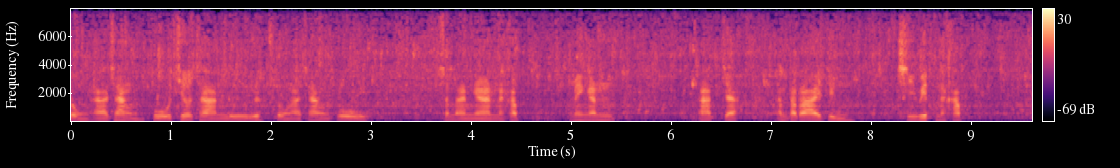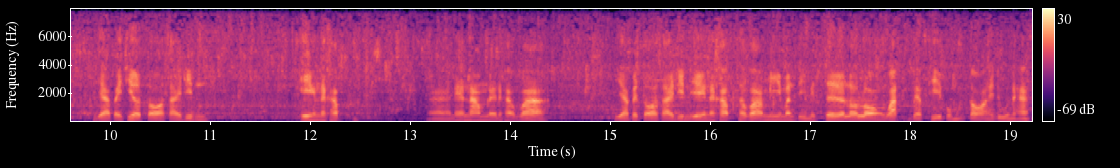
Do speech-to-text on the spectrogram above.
ส่งหาช่างผู้เชี่ยวชาญ หรือส่งหาช่างผู้ นาญงานนะครับ ไม่งั้นอาจจะอันตรายถึงชีวิตนะครับ อย่าไปเที่ยวต่อสายดินเองนะครับแนะนำเลยนะครับว่า อย่าไปต่อสายดินเองนะครับ ถ้าว่ามีมันติมิเตอร์แล้วลองวัดแบบที่ผมต่อให้ดูนะฮะ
